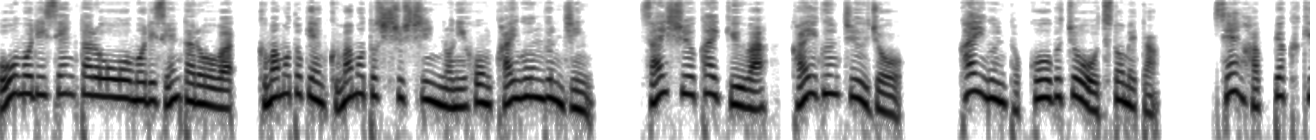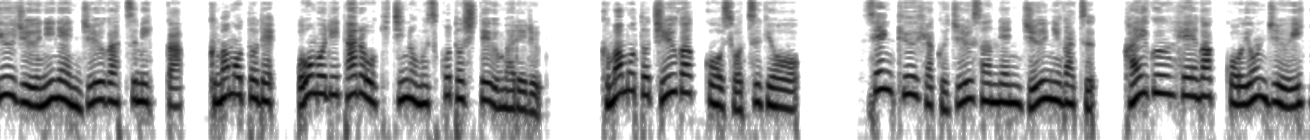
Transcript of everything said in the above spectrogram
大森仙太郎大森仙太郎は、熊本県熊本市出身の日本海軍軍人。最終階級は、海軍中将。海軍特攻部長を務めた。1892年10月3日、熊本で大森太郎基地の息子として生まれる。熊本中学校卒業。1913年12月、海軍兵学校41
